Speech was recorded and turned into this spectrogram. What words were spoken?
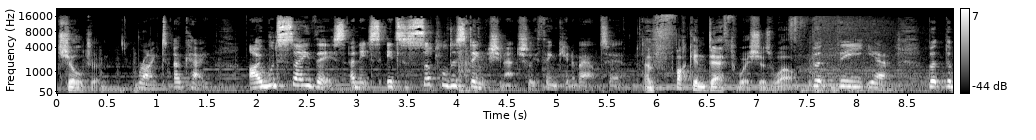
children. Right, okay. I would say this, and it's it's a subtle distinction actually thinking about it. And fucking Death Wish as well. But the yeah, but the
